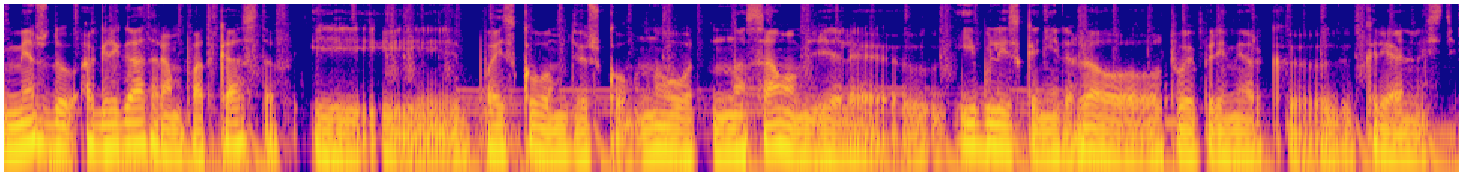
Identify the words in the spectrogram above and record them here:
между агрегатором подкастов и, и поисковым движком. Ну вот на самом деле и близко не лежал твой пример к, к реальности.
